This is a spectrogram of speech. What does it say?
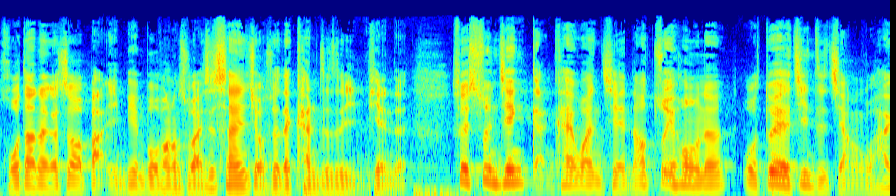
活到那个时候，把影片播放出来，是三十九岁在看这支影片的，所以瞬间感慨万千。然后最后呢，我对着镜子讲，我还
